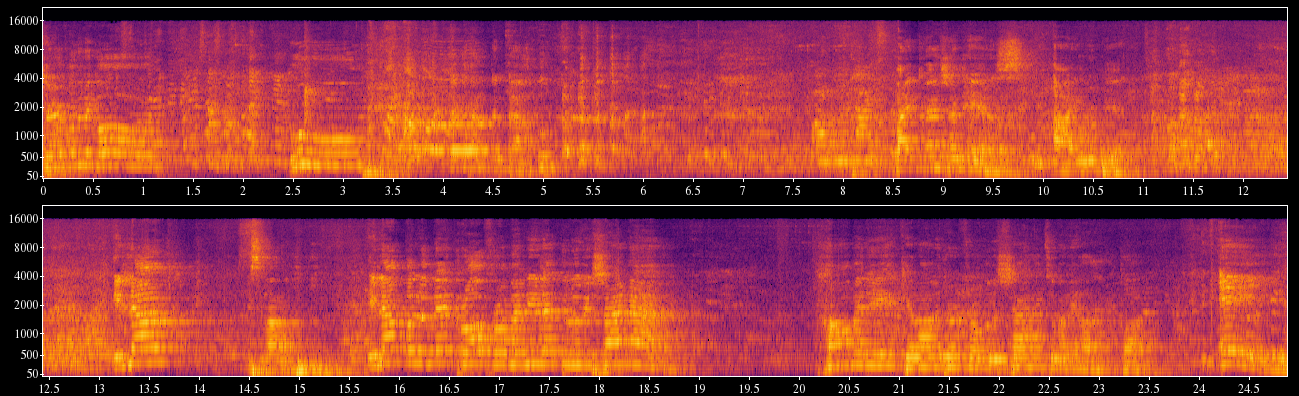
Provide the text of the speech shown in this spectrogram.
Listen carefully to me, God. Ooh. Nagkaroon ng tao. My question is, I repeat. Ilang, Islam, ilang kilometro from Manila to Louisiana? How many kilometers from Louisiana to Manila? God. A.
